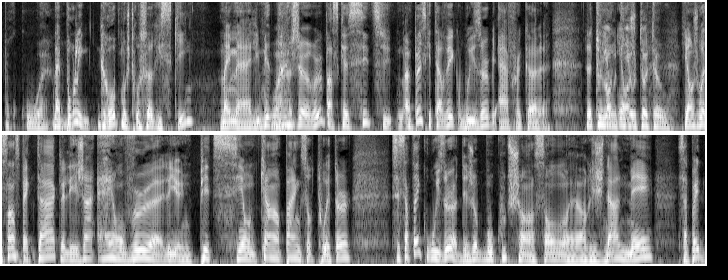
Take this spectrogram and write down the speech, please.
pourquoi. Ben, pour les groupes, moi, je trouve ça risqué. Même à la limite Ouais. dangereux parce que si tu un peu ce qui est arrivé avec Weezer et Africa là, Là, tout le monde ils ont, Toto. ils ont joué ça en spectacle les gens hey, on veut euh, là, il y a une pétition une campagne sur Twitter c'est certain que Weezer a déjà beaucoup de chansons euh, originales mais ça peut être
